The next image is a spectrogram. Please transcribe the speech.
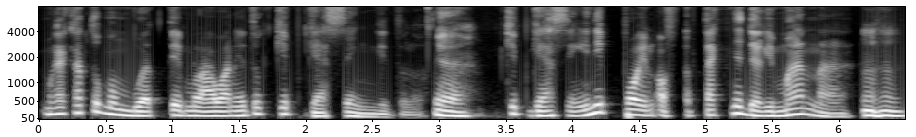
mereka tuh membuat tim lawan itu keep guessing gitu loh. Ya. Keep guessing. Ini point of attack-nya dari mana? Mhm.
